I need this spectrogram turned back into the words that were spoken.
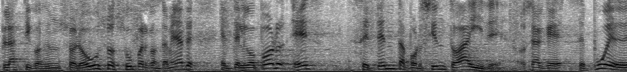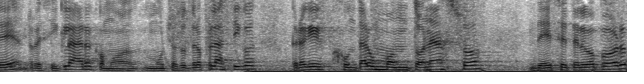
plásticos de un solo uso, súper contaminantes. El telgopor es 70% aire, o sea que se puede reciclar, como muchos otros plásticos, pero hay que juntar un montonazo de ese telgopor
